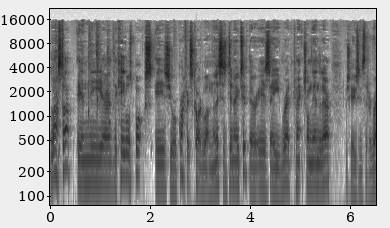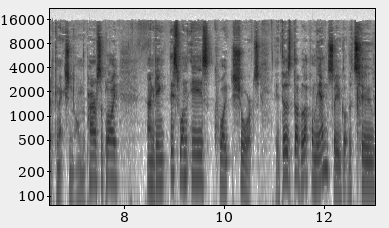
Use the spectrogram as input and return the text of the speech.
Last up in the uh, the cables box is your graphics card one. Now this is denoted. There is a red connector on the end of there, which goes into the red connection on the power supply. And again, this one is quite short. It does double up on the end, so you've got the two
